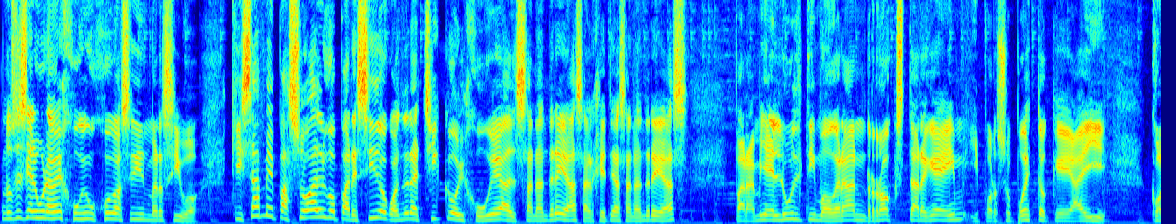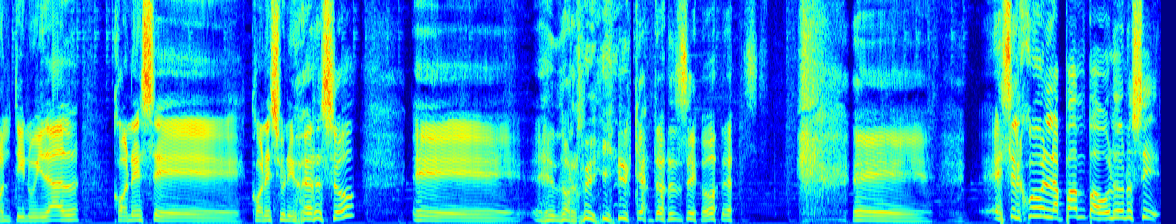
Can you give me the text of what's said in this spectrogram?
no sé si alguna vez jugué un juego así de inmersivo. Quizás me pasó algo parecido cuando era chico y jugué al San Andreas, al GTA San Andreas. Para mí el último gran Rockstar Game y por supuesto que hay continuidad con ese, con ese universo. Eh, dormir 14 horas. Eh, es el juego en la pampa, boludo. No sé,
